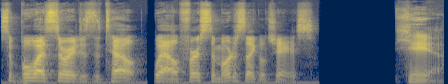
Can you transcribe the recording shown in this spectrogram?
So, but what story does it tell? Well, first a motorcycle chase. Yeah.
